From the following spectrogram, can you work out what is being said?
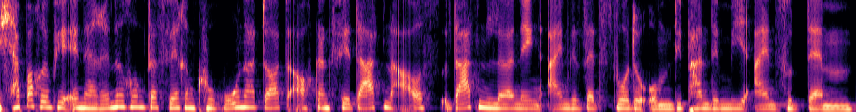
Ich habe auch irgendwie in Erinnerung, dass während Corona dort auch ganz viel Daten aus Datenlearning eingesetzt wurde, um die Pandemie einzudämmen.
